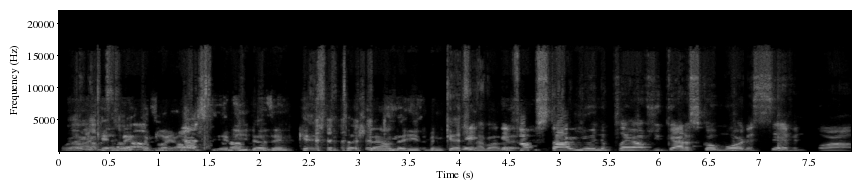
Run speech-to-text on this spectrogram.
Well, Like, I can't make the playoffs, you playoffs got to if he doesn't catch the touchdown that he's been catching. How about if that? I'm starting you in the playoffs, you got to score more than seven. Or uh,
